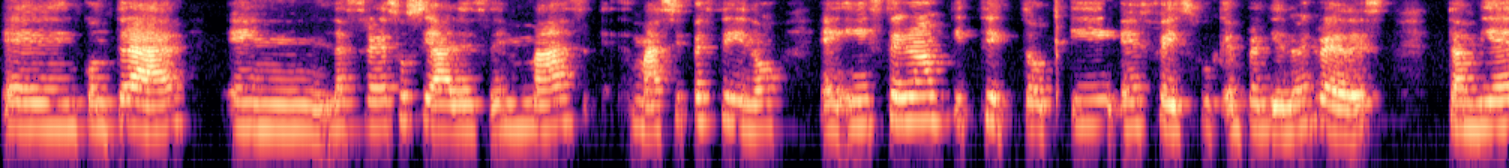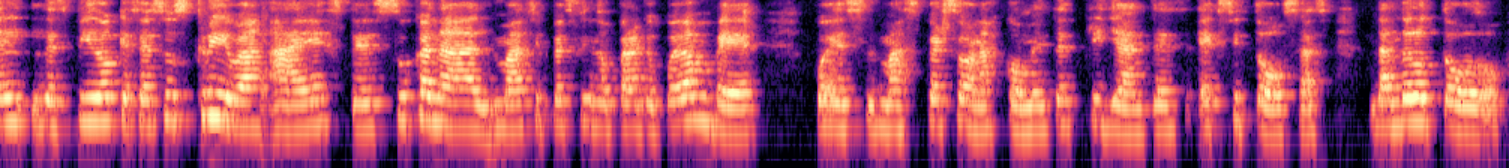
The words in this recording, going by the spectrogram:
eh, encontrar en las redes sociales de Más, Más y Pestino, en Instagram y TikTok y en Facebook, Emprendiendo en Redes. También les pido que se suscriban a este, su canal Más y Pestino, para que puedan ver pues más personas con mentes brillantes, exitosas, dándolo todo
